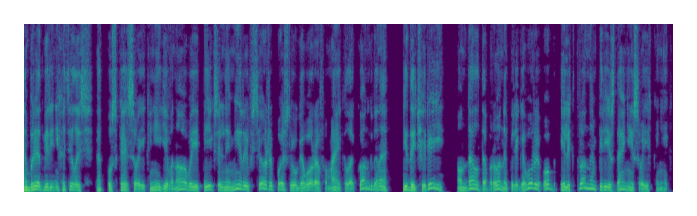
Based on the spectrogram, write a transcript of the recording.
Брэдбери не хотелось отпускать свои книги в новый пиксельный мир, и все же после уговоров Майкла Конгдона и дочерей он дал добро на переговоры об электронном переиздании своих книг.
